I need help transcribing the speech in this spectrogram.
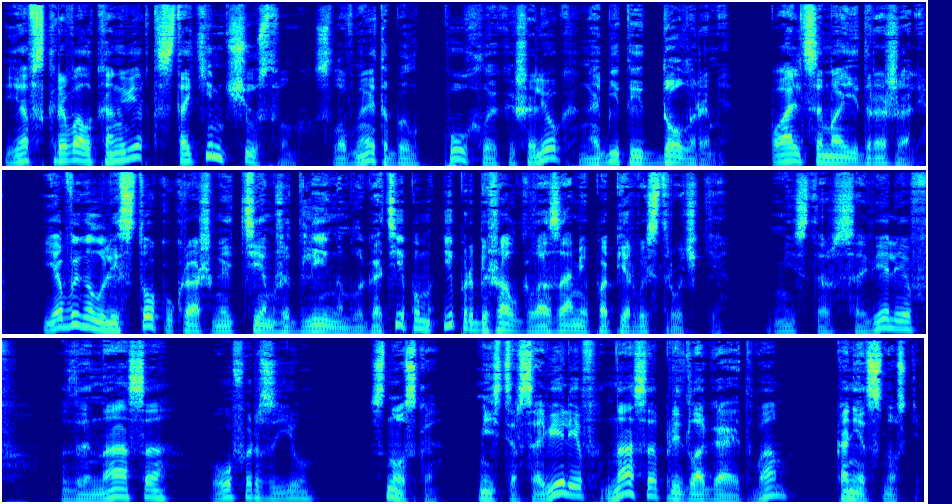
Я вскрывал конверт с таким чувством, словно это был пухлый кошелек, набитый долларами. Пальцы мои дрожали. Я вынул листок, украшенный тем же длинным логотипом, и пробежал глазами по первой строчке. Мистер Савельев, The NASA offers you. Сноска. Мистер Савельев, НАСА предлагает вам... Конец сноски.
